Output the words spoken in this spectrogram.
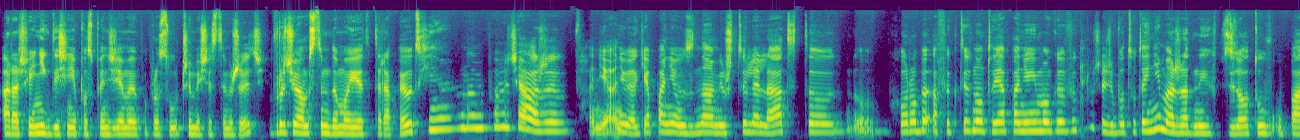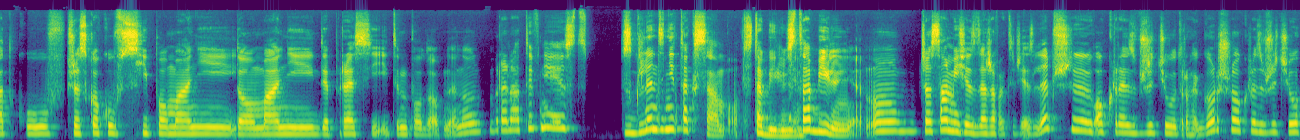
a raczej nigdy się nie pozbędziemy, po prostu uczymy się z tym żyć. Wróciłam z tym do mojej terapeutki, no mi powiedziała, że Pani Aniu, jak ja Panią znam już tyle lat, to no, chorobę afektywną to ja Panią i mogę wykluczyć, bo tutaj nie ma żadnych wzlotów, upadków, przeskoków z hipomanii do manii, depresji i tym podobne. No relatywnie jest względnie tak samo. Stabilnie. Stabilnie. No, czasami się zdarza faktycznie jest lepszy okres w życiu, trochę gorszy okres w życiu.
